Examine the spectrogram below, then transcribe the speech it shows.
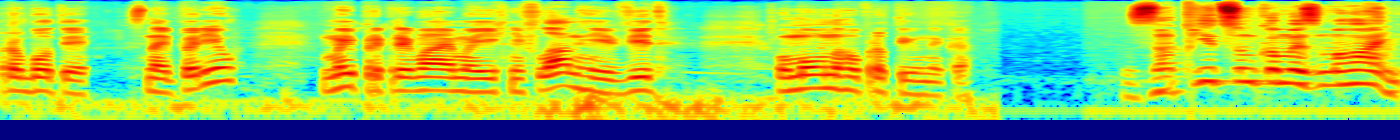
роботи снайперів ми прикриваємо їхні фланги від умовного противника. За підсумками змагань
